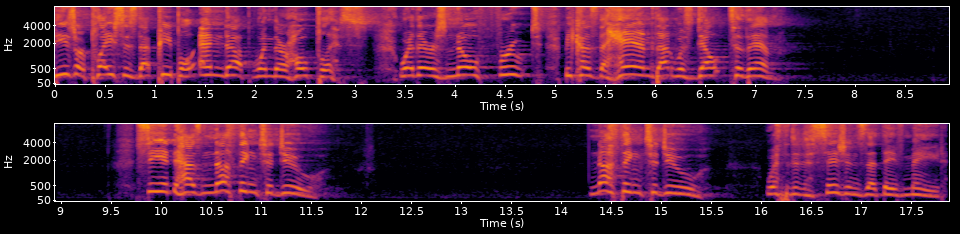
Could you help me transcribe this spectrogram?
These are places that people end up when they're hopeless, where there is no fruit because the hand that was dealt to them. See, it has nothing to do Nothing to do with the decisions that they've made,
